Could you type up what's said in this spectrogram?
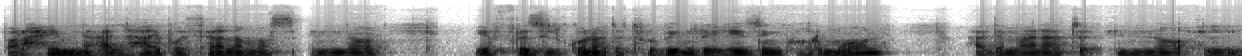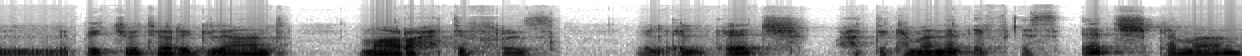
فراح يمنع ال hypothalamus إنه يفرز ال gonadotropin releasing hormone هذا معناته إنه ال pituitary gland ما راح تفرز LH وحتى كمان ال FSH كمان.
